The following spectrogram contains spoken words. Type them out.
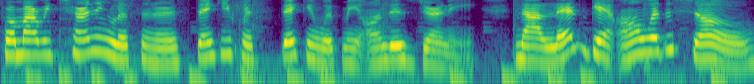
For my returning listeners, thank you for sticking with me on this journey. Now, let's get on with the show.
